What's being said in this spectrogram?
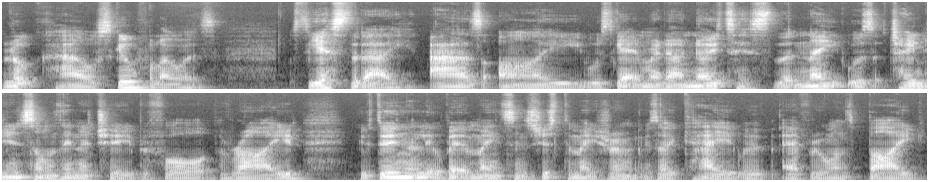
Look how skillful I was. So yesterday, as I was getting ready, I noticed that Nate was changing something in a tube before the ride. He was doing a little bit of maintenance just to make sure it was okay with everyone's bike.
